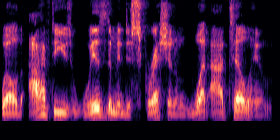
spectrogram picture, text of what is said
Well, I have to use wisdom and discretion on what I tell him.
